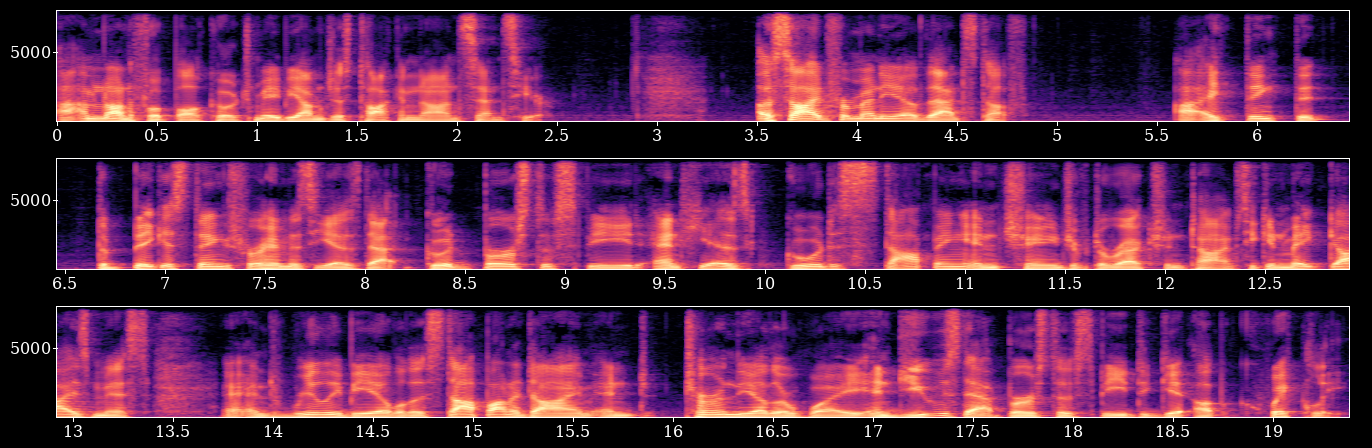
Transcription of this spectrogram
I'm not a football coach. Maybe I'm just talking nonsense here. Aside from any of that stuff, I think that the biggest things for him is he has that good burst of speed and he has good stopping and change of direction times. He can make guys miss and really be able to stop on a dime and turn the other way and use that burst of speed to get up quickly.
